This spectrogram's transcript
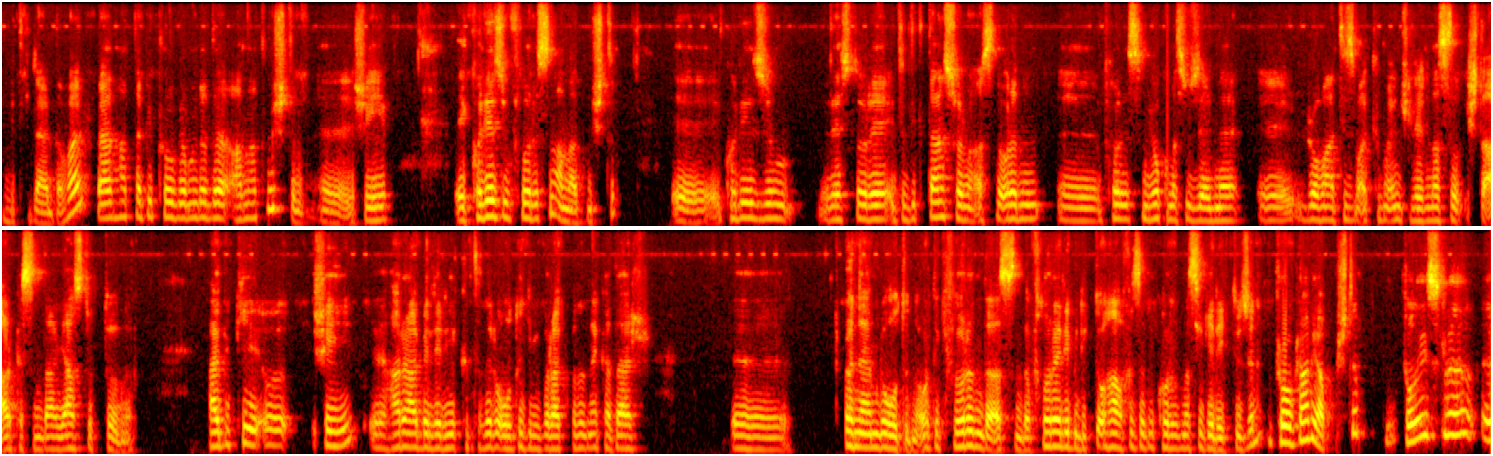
bitkiler de var. Ben hatta bir programında da anlatmıştım e, şeyi. E, kolezyum florasını anlatmıştım. E, kolezyum restore edildikten sonra aslında oranın e, florasının yok olması üzerine e, romantizm akımı öncüleri nasıl işte arkasından yaz tuttuğunu. Halbuki o şeyi, e, harabeleri, yıkıntıları olduğu gibi bırakmanın ne kadar e, önemli olduğunu, oradaki floranın da aslında flora ile birlikte o hafızanın korunması gerektiği üzerine bir program yapmıştım. Dolayısıyla e,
